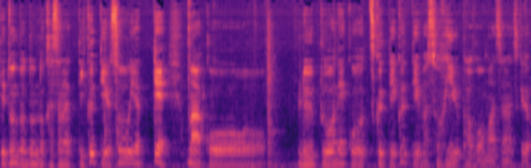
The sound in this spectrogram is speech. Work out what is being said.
で、どんどんどんどん重なっていくっていう、そうやって、まあこう、ループをね、こう作っていくっていう、まあそういうパフォーマンスなんですけど、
